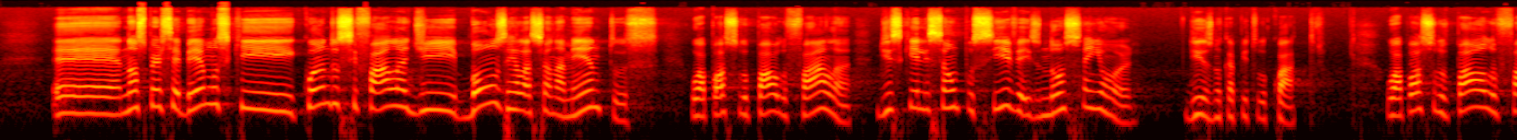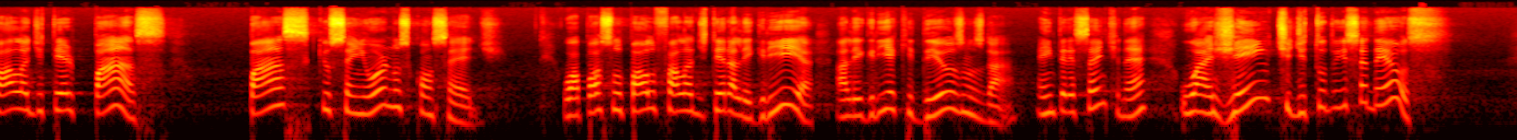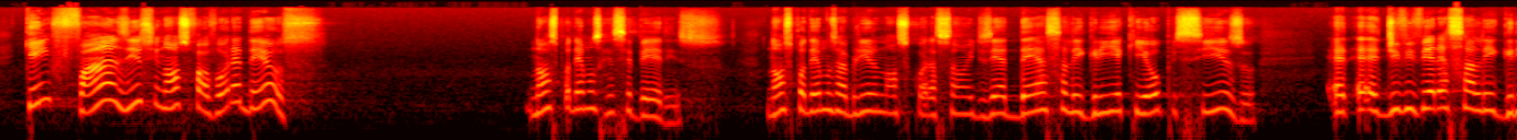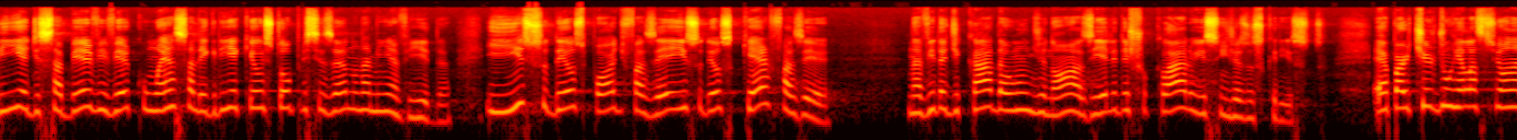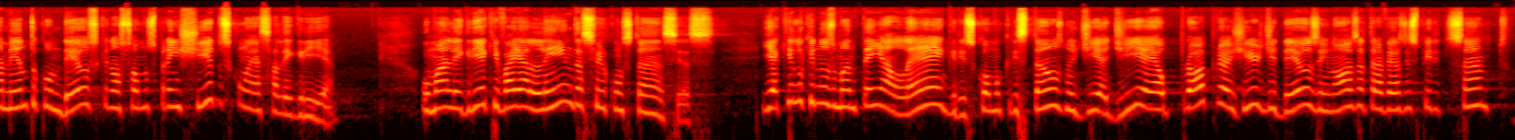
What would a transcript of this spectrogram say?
é, nós percebemos que quando se fala de bons relacionamentos, o apóstolo Paulo fala, diz que eles são possíveis no Senhor, diz no capítulo 4. O apóstolo Paulo fala de ter paz, paz que o Senhor nos concede. O apóstolo Paulo fala de ter alegria, alegria que Deus nos dá. É interessante, né? O agente de tudo isso é Deus. Quem faz isso em nosso favor é Deus. Nós podemos receber isso. Nós podemos abrir o nosso coração e dizer: é dessa alegria que eu preciso. É, é, de viver essa alegria, de saber viver com essa alegria que eu estou precisando na minha vida. E isso Deus pode fazer, isso Deus quer fazer na vida de cada um de nós, e Ele deixou claro isso em Jesus Cristo. É a partir de um relacionamento com Deus que nós somos preenchidos com essa alegria. Uma alegria que vai além das circunstâncias. E aquilo que nos mantém alegres como cristãos no dia a dia é o próprio agir de Deus em nós através do Espírito Santo.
